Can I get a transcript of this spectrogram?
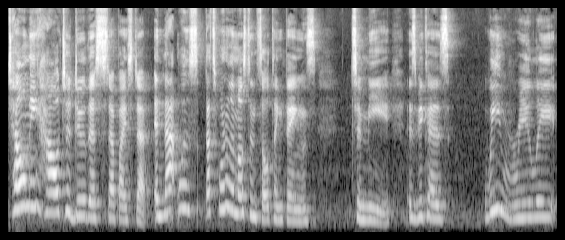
tell me how to do this step by step." And that was that's one of the most insulting things to me is because we really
